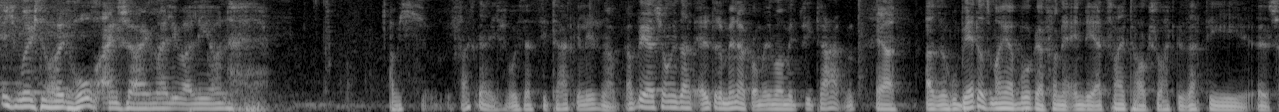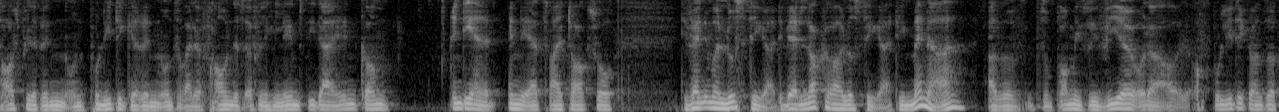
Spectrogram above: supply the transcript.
Ich möchte heute hoch einsteigen, mein lieber Leon. Aber ich, ich weiß gar nicht, wo ich das Zitat gelesen habe. Habt ihr ja schon gesagt, ältere Männer kommen immer mit Zitaten. Ja. Also Hubertus Meyer-Burkhardt von der NDR 2 Talkshow hat gesagt, die äh, Schauspielerinnen und Politikerinnen und so weiter, Frauen des öffentlichen Lebens, die da hinkommen, in die NDR 2 Talkshow, die werden immer lustiger, die werden lockerer, lustiger. Die Männer, also so Promis wie wir oder auch Politiker und so,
